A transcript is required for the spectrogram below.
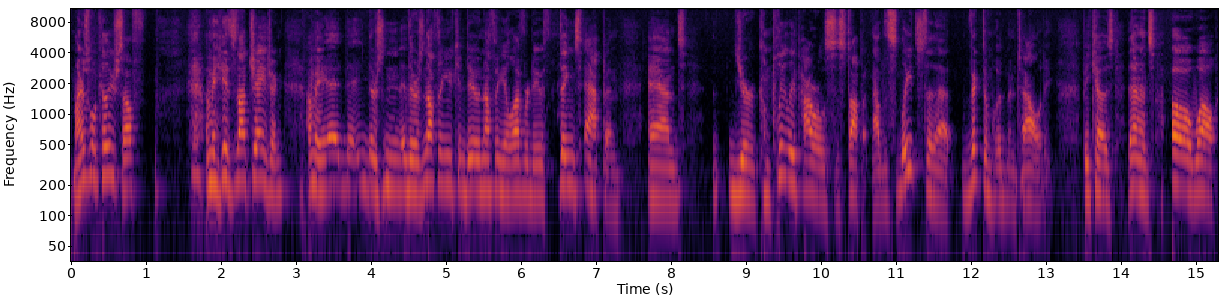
Might as well kill yourself. I mean, it's not changing. I mean, eh, there's there's nothing you can do, nothing you'll ever do. Things happen, and you're completely powerless to stop it. Now, this leads to that victimhood mentality because then it's, oh well,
